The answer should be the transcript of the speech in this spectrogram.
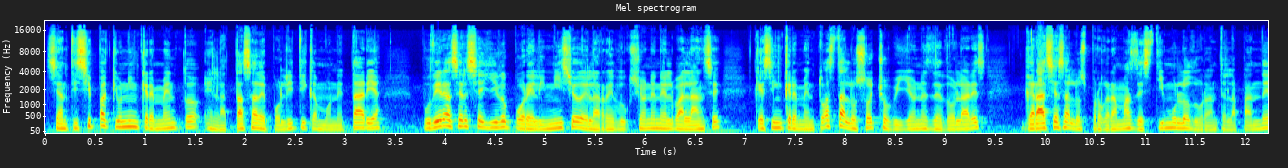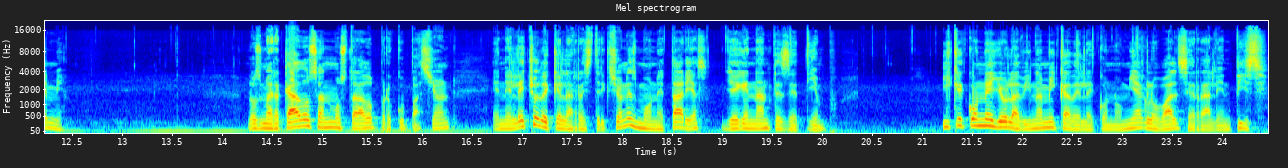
se anticipa que un incremento en la tasa de política monetaria pudiera ser seguido por el inicio de la reducción en el balance, que se incrementó hasta los 8 billones de dólares gracias a los programas de estímulo durante la pandemia. Los mercados han mostrado preocupación en el hecho de que las restricciones monetarias lleguen antes de tiempo, y que con ello la dinámica de la economía global se ralentice.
